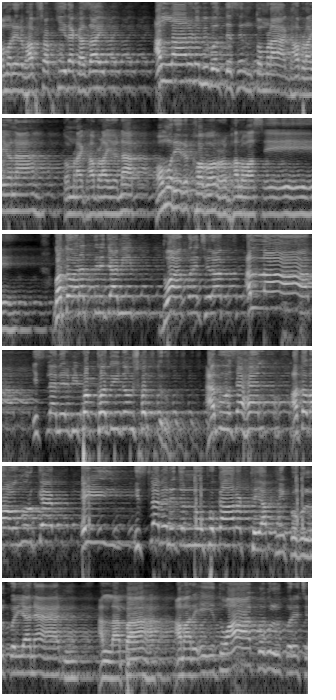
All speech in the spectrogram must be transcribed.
ওমরের ভাবসাব কি দেখা যায়? আল্লাহর নবী বলতেছেন, তোমরা ঘাবড়াইও না, তোমরা ঘাবড়াইও না ওমরের খবর ভালো আছে। গত রাত্রি যে আমি দোয়া করেছিলাম, আল্লাহ ইসলামের বিপক্ষ দুইজন শত্রু। আবু জাহেল অথবা অমরকে এই ইসলামের জন্য উপকার অর্থে আপনি কবুল করিয়া নেন। আল্লাহ আমার এই দোয়া কবুল করেছে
